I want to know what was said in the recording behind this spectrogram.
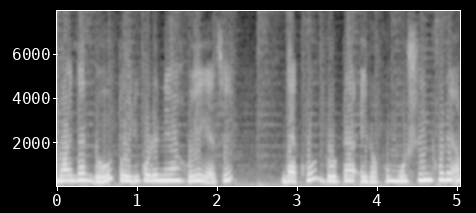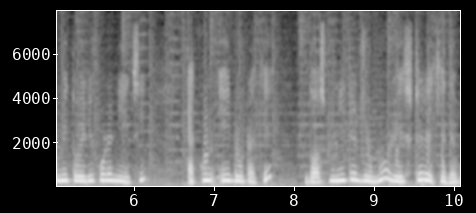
ময়দার ডো তৈরি করে নেওয়া হয়ে গেছে। দেখো, ডোটা এরকম মসৃণ করে আমি তৈরি করে নিয়েছি। এখন এই ডোটাকে 10 মিনিটের জন্য রেস্টে রেখে দেব।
